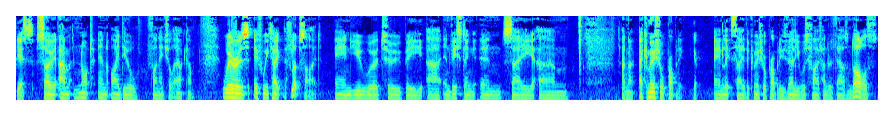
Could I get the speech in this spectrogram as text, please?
Yes. So, um, not an ideal financial outcome. Whereas if we take the flip side and you were to be uh, investing in, say, um, I don't know, a commercial property, Yep. and let's say the commercial property's value was five hundred thousand dollars,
